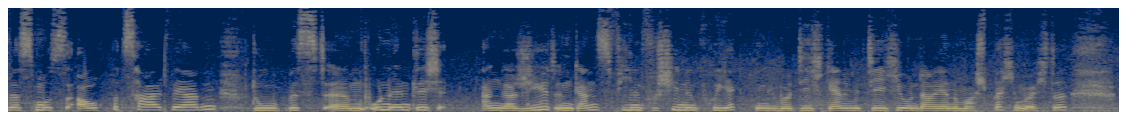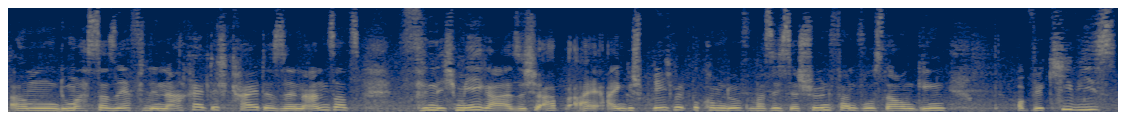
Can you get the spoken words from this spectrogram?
das muss auch bezahlt werden. Du bist ähm, unendlich engagiert in ganz vielen verschiedenen Projekten, über die ich gerne mit dir hier und da ja nochmal sprechen möchte. Ähm, du machst da sehr viel in Nachhaltigkeit, ist ein Ansatz, finde ich mega. Also ich habe ein, Gespräch mitbekommen dürfen, was ich sehr schön fand, wo es darum ging, ob wir Kiwis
